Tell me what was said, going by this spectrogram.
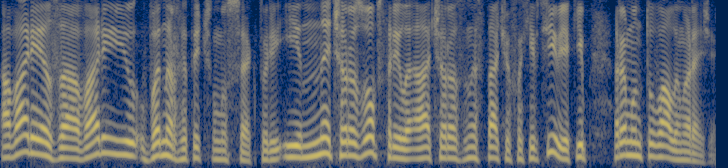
аварія за аварією в енергетичному секторі. І не через обстріли, а через нестачу фахівців, які б ремонтували мережі.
